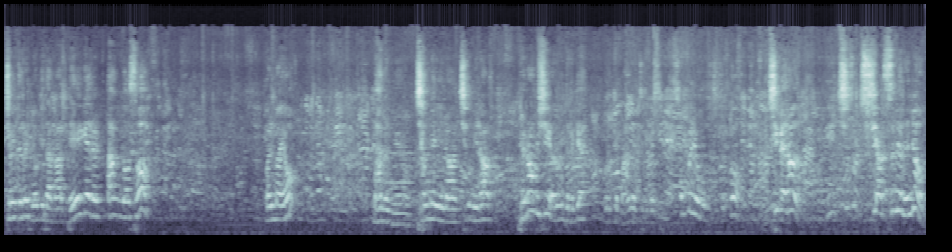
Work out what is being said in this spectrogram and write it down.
저희들은 여기다가 4개를 딱 넣어서 얼마요? 만 원이에요. 작년이나 지금이나 변함없이 여러분들에게 이렇게 만원 드리겠습니다. 선물용으로 드리고 집에는 이 치약 쓰면은요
